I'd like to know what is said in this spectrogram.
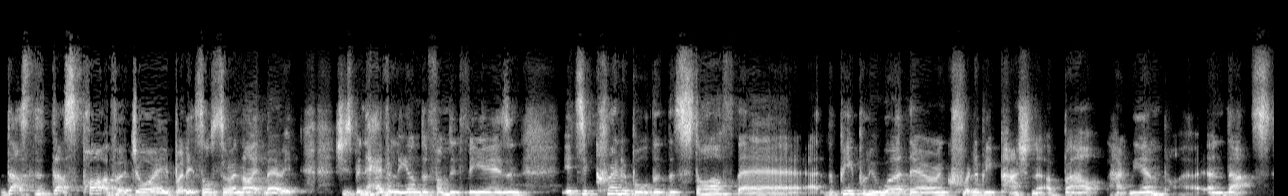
that's the, that's part of her joy, but it's also a nightmare. It, she's been heavily underfunded for years, and it's incredible that the staff there, the people who work there, are incredibly passionate about Hackney Empire, and that's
